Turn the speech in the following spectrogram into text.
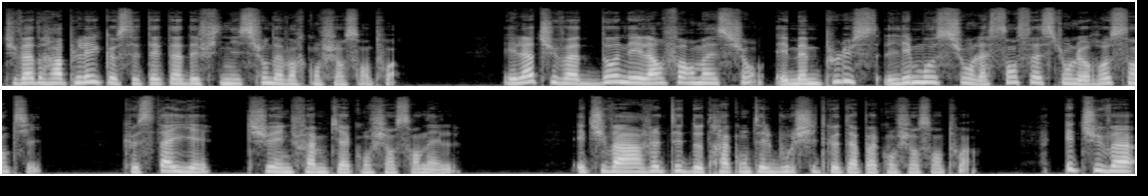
tu vas te rappeler que c'était ta définition d'avoir confiance en toi. Et là, tu vas donner l'information, et même plus l'émotion, la sensation, le ressenti, que ça y est, tu es une femme qui a confiance en elle. Et tu vas arrêter de te raconter le bullshit que tu n'as pas confiance en toi. Et tu vas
